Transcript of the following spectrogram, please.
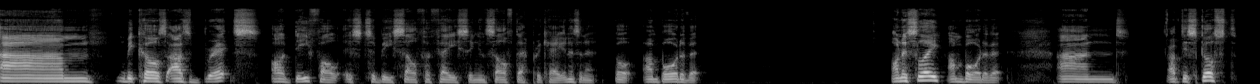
Um, because as Brits, our default is to be self-effacing and self-deprecating, isn't it? But I'm bored of it. Honestly, I'm bored of it, and I've discussed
